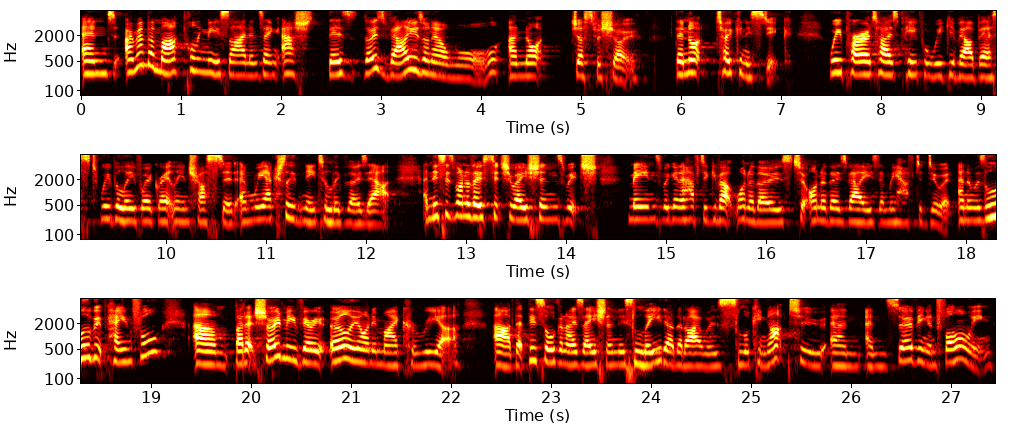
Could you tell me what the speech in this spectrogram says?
And I remember Mark pulling me aside and saying, Ash, there's, those values on our wall are not just for show, they're not tokenistic. We prioritize people, we give our best, we believe we're greatly entrusted, and we actually need to live those out. And this is one of those situations which means we're going to have to give up one of those to honour those values, and we have to do it. And it was a little bit painful, um, but it showed me very early on in my career uh, that this organisation, this leader that I was looking up to and, and serving and following,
